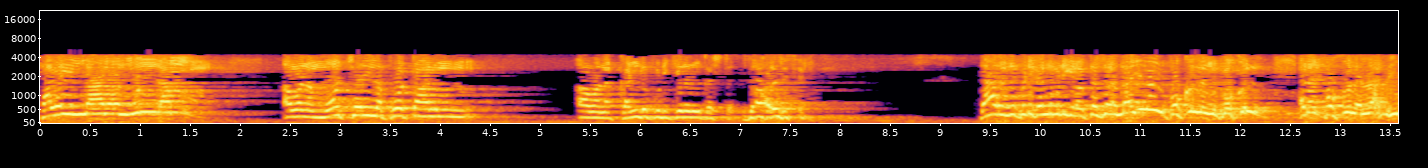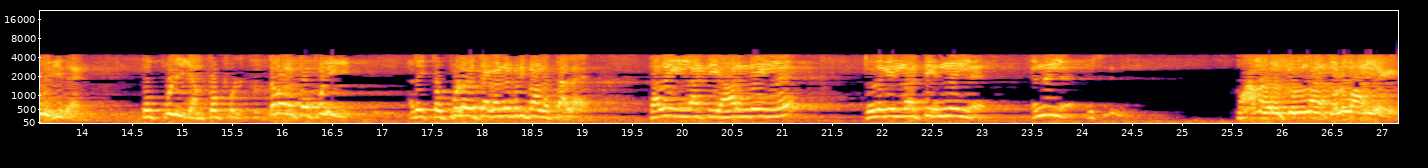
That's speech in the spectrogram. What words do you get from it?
தலையில்லாத முண்டம். அவனை மோச்சரியில போட்டாலும் அவனை கண்டுபிடிக்கிறது கஷ்டம். யாரும் சரி யாரும் இப்படி கண்டுபிடிக்கிறோம் பொக்குள் பொக்குள். அடே பொக்குள் எல்லாத்தையும் இத தொப்புளியாம் தொப்புள். இந்த மாதிரி தொப்புளி. அடே தொப்புளை வச்சா கண்டுபிடிப்பாங்க தலை. தலை இல்லாட்டி யாருண்டே இல்ல. தொழுகை இல்லாட்டி என்ன இல்ல? என்ன இல்ல? முஸ்லிம். இல்ல. முகமது சொல்லா தொழுவார்கள்.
